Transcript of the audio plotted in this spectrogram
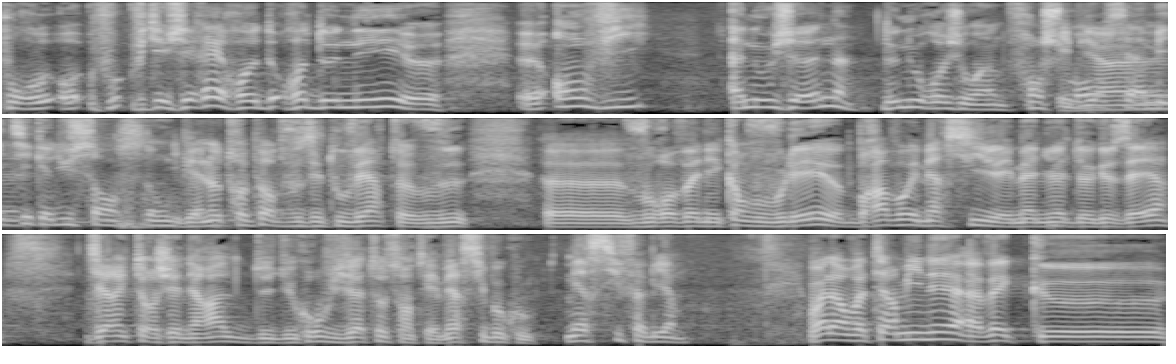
pour, redonner envie à nos jeunes de nous rejoindre. Franchement, eh c'est un métier qui a du sens. Donc, eh bien, notre porte vous est ouverte. Vous, euh, vous revenez quand vous voulez. Bravo et merci Emmanuel de Gezer, directeur général du groupe Vivato Santé. Merci beaucoup. Merci Fabien. Voilà, on va terminer avec euh,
